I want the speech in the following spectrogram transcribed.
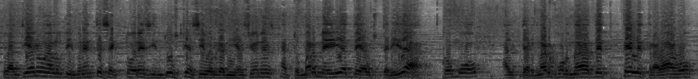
plantearon a los diferentes sectores, industrias y organizaciones a tomar medidas de austeridad, como alternar jornadas de teletrabajo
